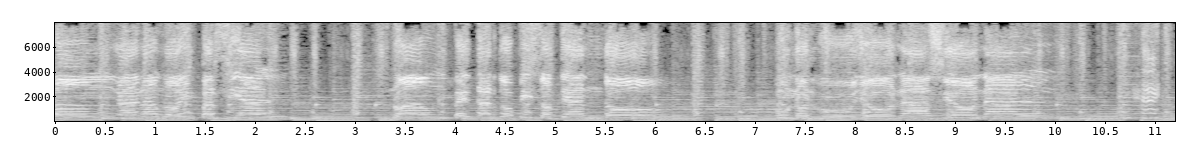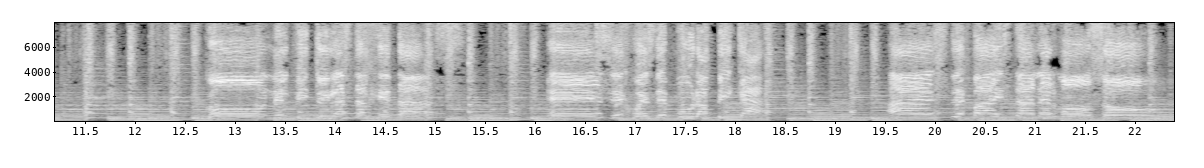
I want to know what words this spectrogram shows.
Pongan a uno imparcial, no a un petardo pisoteando. Un orgullo nacional. Con el pito y las tarjetas, ese juez de pura pica. A este país tan hermoso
